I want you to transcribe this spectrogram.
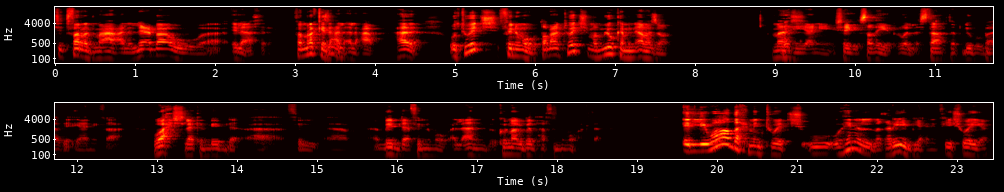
تتفرج معاه على اللعبة وإلى آخره. فمركز على الألعاب. هذا. و Twitch في نمو طبعا Twitch مملوكة من أمازون. ما بس. هي يعني شيء صغير ولا startup دوبه بادئ يعني فوحش لكن بيبدأ آه، في آه، بيبدأ في النمو الآن كل ما بيظهر في النمو أكثر. اللي واضح من Twitch وهنا الغريب يعني فيه شوية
